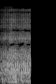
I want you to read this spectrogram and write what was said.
you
